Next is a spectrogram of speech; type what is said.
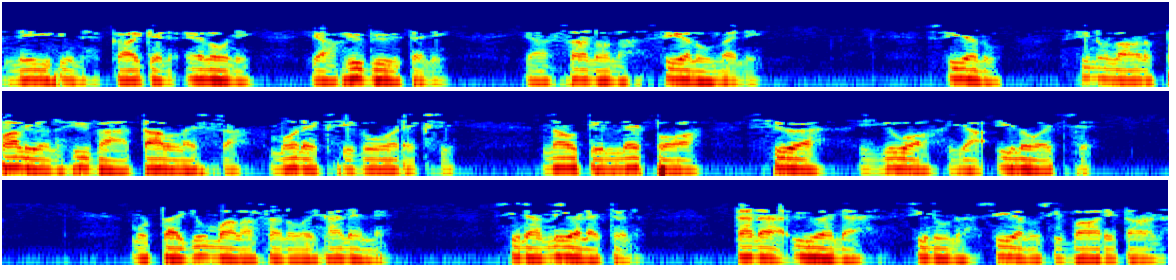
niihin kaiken eloni ja hyvyyteni, ja sanon sielulleni. Sielu, sinulla on paljon hyvää tallessa moneksi vuodeksi, nauti lepoa, syö, juo ja iloitse. Mutta Jumala sanoi hänelle, sinä mieletön, tänä yönä sinun sielusi vaaditaan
